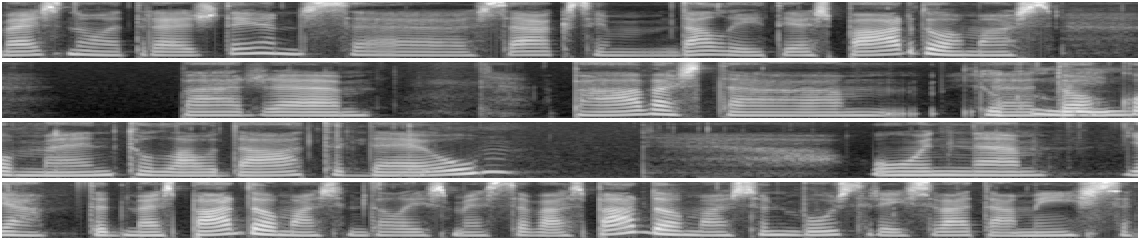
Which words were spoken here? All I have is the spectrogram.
Mēs no trešdienas uh, sāksim dalīties pārdomās par uh, pāvesta dokumentu. dokumentu laudāte deum. Un jā, tad mēs pārdomāsim, dalīsimies savās pārdomās un būs arī svētā mīsa.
